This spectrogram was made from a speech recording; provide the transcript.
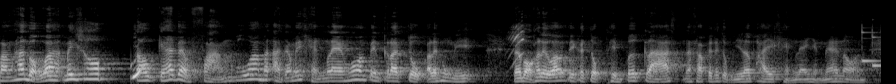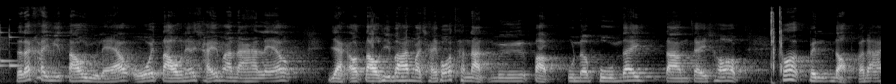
บางท่านบอกว่าไม่ชอบ เตาแก๊สแบบฝัง เพราะว่ามันอาจจะไม่แข็งแรง เพราะมันเป็นกระจกอะไรพวกนี้ แต่บอกเขาเลยว่ามันเป็นกระจก temper glass นะครับ เป็นกระจกนิรภัยแข็งแรงอย่างแน่นอน แต่ถ้าใครมีเตาอยู่แล้ว โอ้ยเตาเนี้ยใช้มานานแล้ว อยากเอาเตาที่บ้านมาใช้เพราะถนัดมือปรับอุณหภูมิได้ตามใจชอบ ก็เป็นดอปก็ได้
